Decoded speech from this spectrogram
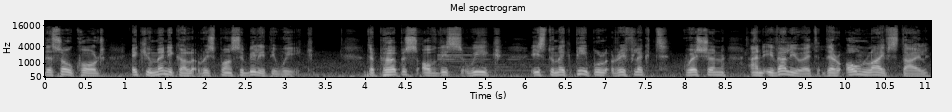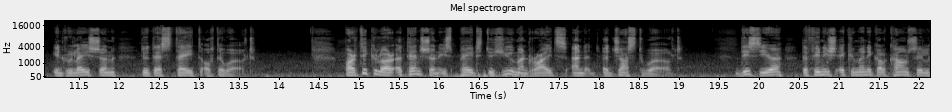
the so-called Ecumenical Responsibility Week. The purpose of this week is to make people reflect, question and evaluate their own lifestyle in relation to the state of the world. Particular attention is paid to human rights and a just world. This year, the Finnish Ecumenical Council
